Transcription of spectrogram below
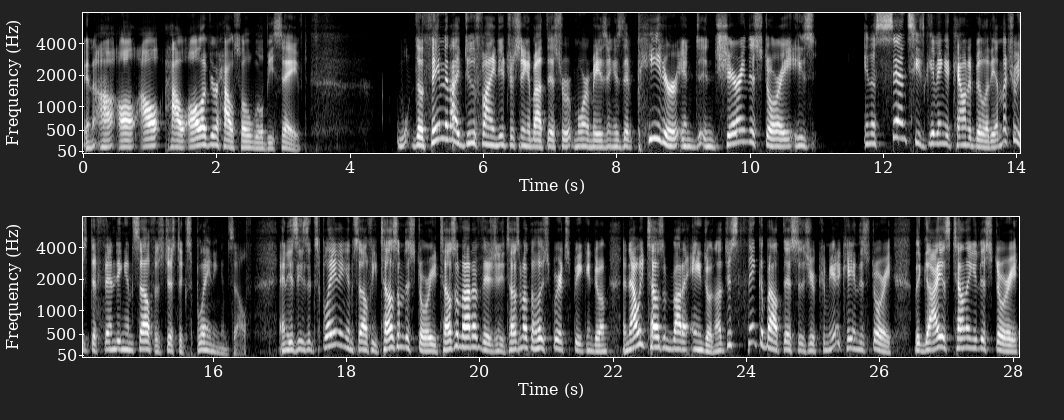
and all, all, how all of your household will be saved the thing that I do find interesting about this, or more amazing, is that Peter, in in sharing this story, he's in a sense he's giving accountability. I'm not sure he's defending himself; as just explaining himself. And as he's explaining himself, he tells him the story. He tells him about a vision. He tells him about the Holy Spirit speaking to him, and now he tells him about an angel. Now, just think about this as you're communicating this story. The guy is telling you this story.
